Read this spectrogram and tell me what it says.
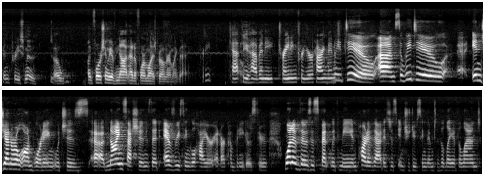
been pretty smooth. So unfortunately, we have not had a formalized program like that. Great. Kat, do you have any training for your hiring manager? We do. Um, so we do, uh, in general, onboarding, which is uh, nine sessions that every single hire at our company goes through. One of those is spent with me, and part of that is just introducing them to the lay of the land.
